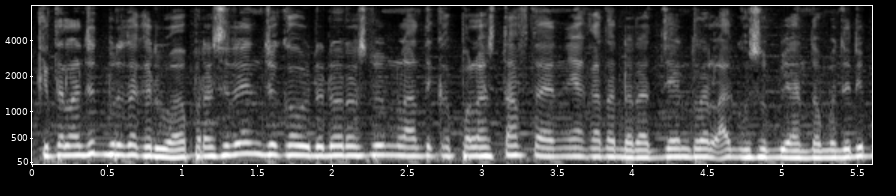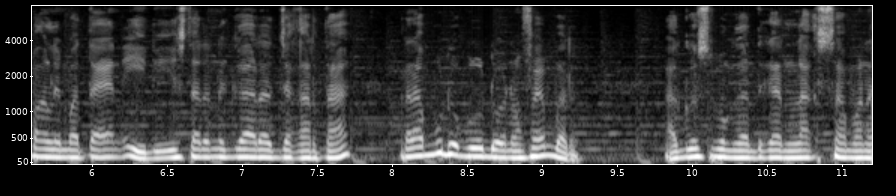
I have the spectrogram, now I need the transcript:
Kita lanjut berita kedua, Presiden Joko Widodo resmi melantik Kepala Staf TNI Angkatan Darat Jenderal Agus Subianto menjadi Panglima TNI di Istana Negara Jakarta, Rabu 22 November. Agus menggantikan Laksamana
